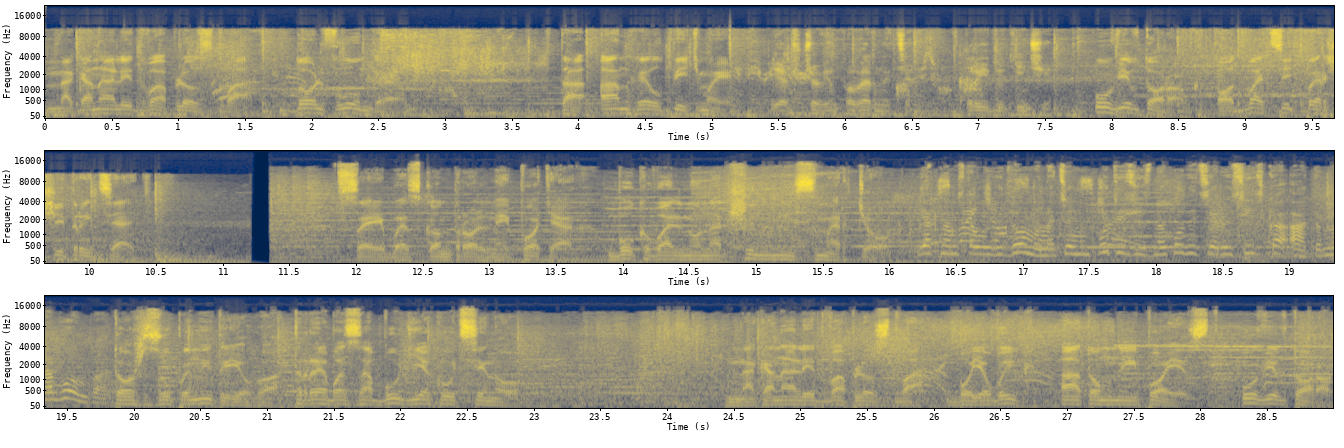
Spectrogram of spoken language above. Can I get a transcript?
На каналі 2 плюс 2 Дольф Лунгрен та Ангел пітьми. Якщо він повернеться, прийдуть інші. У вівторок о 21.30. Цей безконтрольний потяг буквально начинений смертю. Як нам стало відомо, на цьому потязі знаходиться російська атомна бомба. Тож зупинити його треба за будь-яку ціну. На каналі 2 плюс 2 бойовик Атомний поїзд у вівторок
